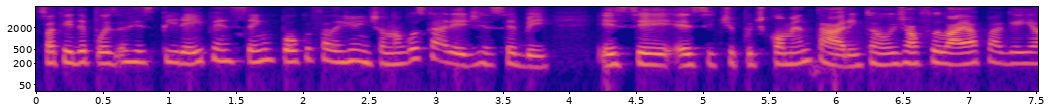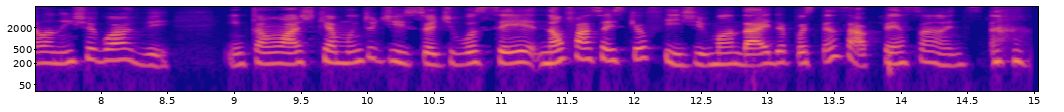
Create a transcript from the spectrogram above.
Só que aí depois eu respirei, pensei um pouco e falei, gente, eu não gostaria de receber esse, esse tipo de comentário. Então, eu já fui lá e apaguei e ela nem chegou a ver. Então, eu acho que é muito disso, é de você não faça isso que eu fiz, de mandar e depois pensar, pensa antes.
